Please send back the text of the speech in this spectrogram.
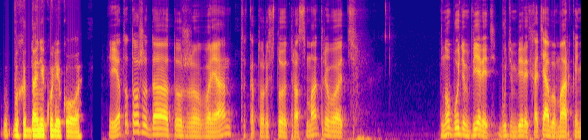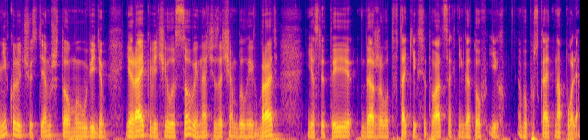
выход Дани Куликова. И это тоже, да, тоже вариант, который стоит рассматривать. Но будем верить, будем верить хотя бы Марка Николичу с тем, что мы увидим и Райкович, и Лысова, иначе зачем было их брать, если ты даже вот в таких ситуациях не готов их выпускать на поле.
